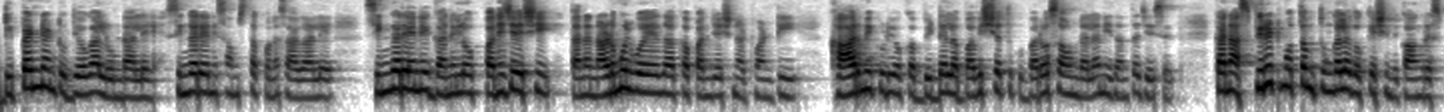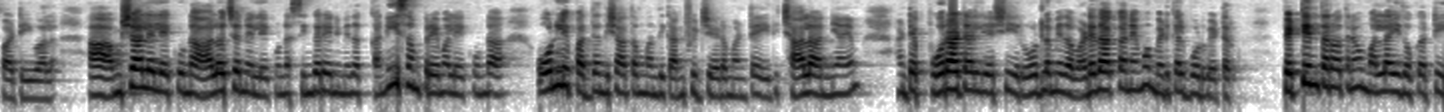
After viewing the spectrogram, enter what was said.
డిపెండెంట్ ఉద్యోగాలు ఉండాలి సింగరేణి సంస్థ కొనసాగాలి సింగరేణి గనిలో పనిచేసి తన నడుములు పోయేదాకా పనిచేసినటువంటి కార్మికుడి యొక్క బిడ్డల భవిష్యత్తుకు భరోసా ఉండాలని ఇదంతా చేసేది. కానీ ఆ స్పిరిట్ మొత్తం తుంగలో దొక్కేసింది కాంగ్రెస్ పార్టీ ఇవాళ. ఆ అంశాలే లేకుండా ఆలోచనే లేకుండా సింగరేణి మీద కనీసం ప్రేమ లేకుండా ఓన్లీ పద్దెనిమిది శాతం మందికి అన్ఫిట్ చేయడం అంటే ఇది చాలా అన్యాయం. అంటే పోరాటాలు చేసి రోడ్ల మీద పడేదాకానేమో మెడికల్ బోర్డు పెట్టరు. పెట్టిన తర్వాతనేమో మళ్ళీ ఇది ఒకటి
